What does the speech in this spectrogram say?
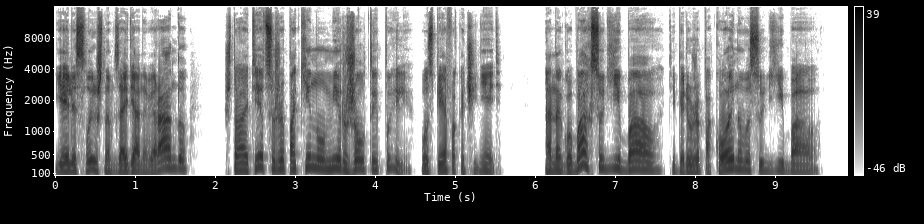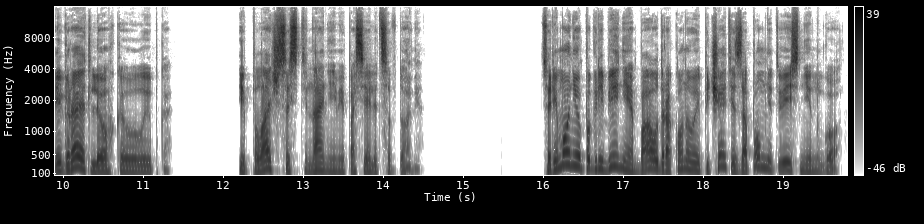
еле слышно взойдя на веранду, что отец уже покинул мир желтой пыли, успев окоченеть, а на губах судьи Бао, теперь уже покойного судьи Бао, играет легкая улыбка. И плач со стенаниями поселится в доме. Церемонию погребения Бао драконовой печати запомнит весь Нинго –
